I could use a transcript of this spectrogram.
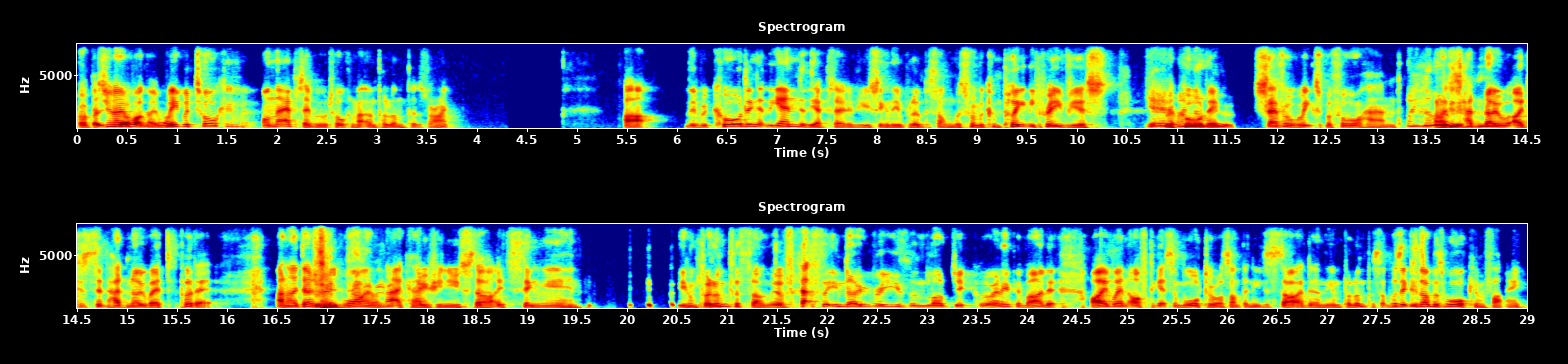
But, but you know what though? We were talking on that episode. We were talking about Oompa Loompas, right? But the recording at the end of the episode of you singing the Oompa Loompa song was from a completely previous, yeah, recording. Several weeks beforehand. I And know. I just had no, I just had nowhere to put it, and I don't know why on that occasion you started singing the Oompa Loompa song. There was absolutely no reason, logic, or anything behind it. I went off to get some water or something. You just started doing the Oompa song. Was it because I was walking funny?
